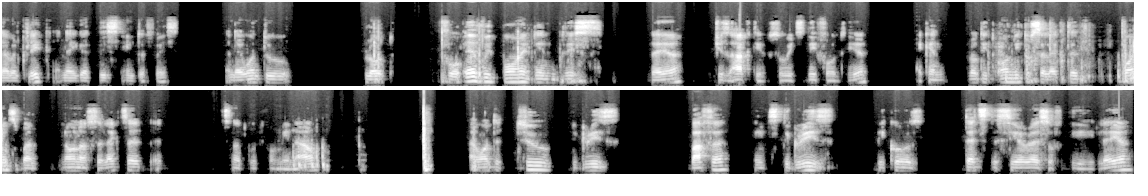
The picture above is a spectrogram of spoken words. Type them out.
Double click and I get this interface. And I want to plot for every point in this layer, which is active, so it's default here. I can plot it only to selected points, but none are selected. It's not good for me now. I wanted 2 degrees buffer. It's degrees because that's the CRS of the layer.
